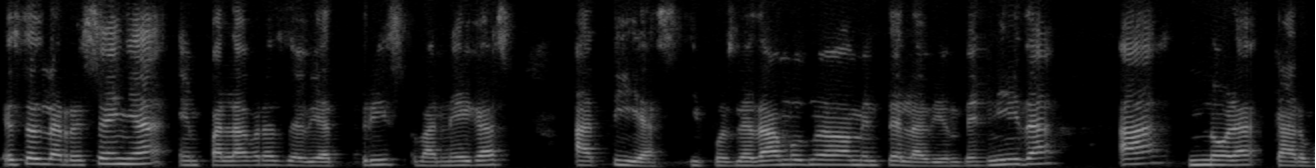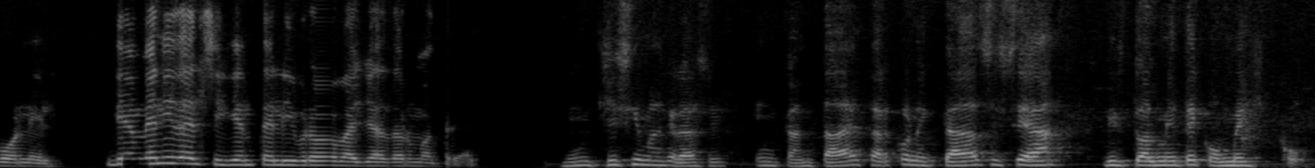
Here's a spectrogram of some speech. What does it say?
Esta es la reseña en palabras de Beatriz Vanegas Atías. Y pues le damos nuevamente la bienvenida a Nora Carbonell. Bienvenida al siguiente libro Vallador Montreal. Muchísimas gracias. Encantada de estar conectada, si sea virtualmente con México.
